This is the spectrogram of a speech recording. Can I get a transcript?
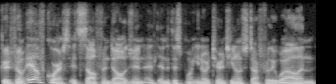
Good film. Eh, Of course, it's self indulgent, and at this point, you know Tarantino's stuff really well, and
